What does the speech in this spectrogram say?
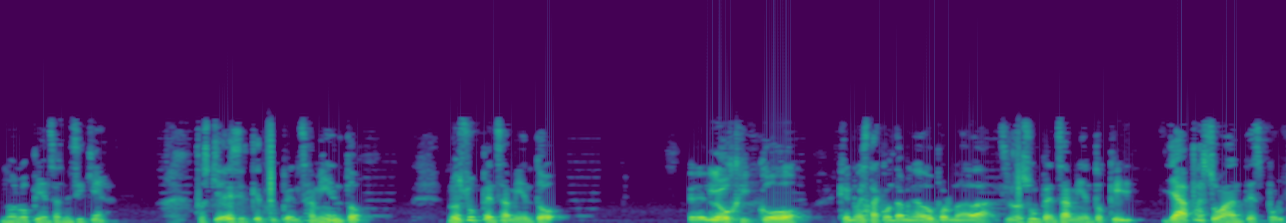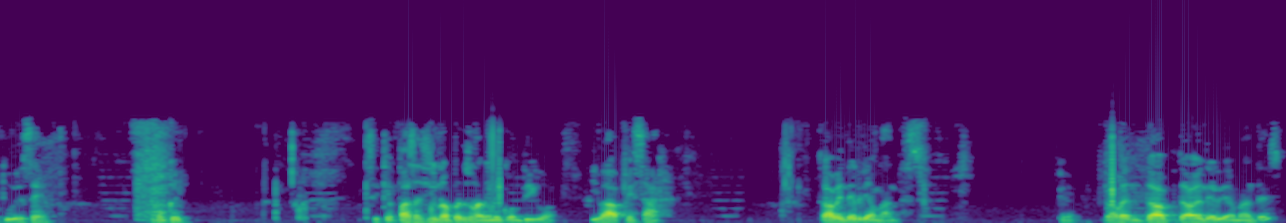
no lo piensas ni siquiera. Entonces quiere decir que tu pensamiento no es un pensamiento eh, lógico, que no está contaminado por nada, sino es un pensamiento que ya pasó antes por tu deseo. Ok. ¿qué pasa si una persona viene contigo y va a pesar? Te va a vender diamantes. Te, va a, vender diamantes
